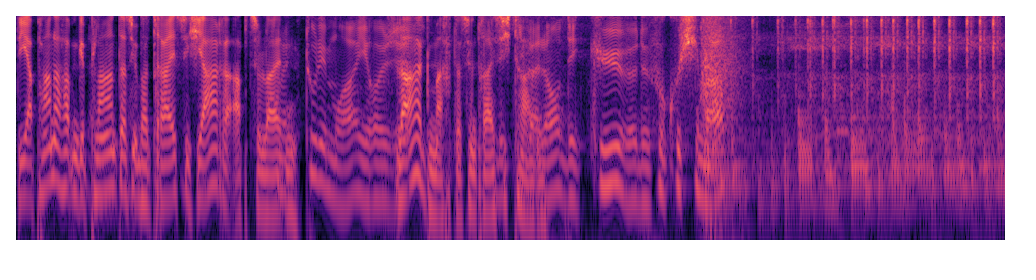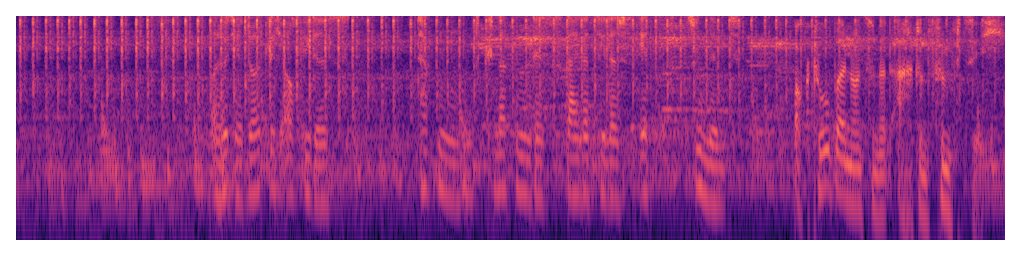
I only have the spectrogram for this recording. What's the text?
Die Japaner haben geplant, das über 30 Jahre abzuleiten. La macht das in 30 Tagen. Man hört ja deutlich auch, wie das Tacken und Knacken des Geigerzählers jetzt zunimmt. Oktober 1958.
